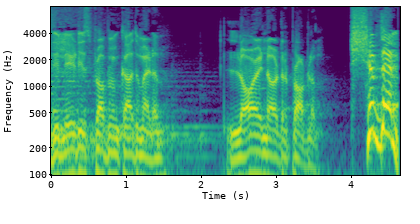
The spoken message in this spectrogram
ఇది లేడీస్ ప్రాబ్లం కాదు madam. Law and order problem. Ship them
